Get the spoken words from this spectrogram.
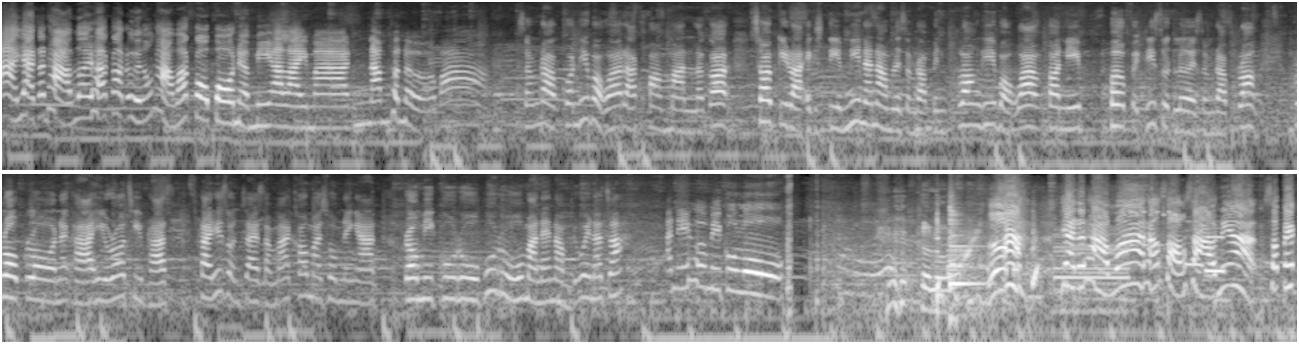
อะอยากจะถามเลยค่ะก่อนอื่นต้องถามว่าโกโปเนี่ยมีอะไรมานำเสนอบ้าง สำหรับคนที่บอกว่ารักความมัน แล้วก็ชอบกีฬาเอ็กซ์ตรีมนี่แนะนำเลยสำหรับเป็นกล้องที่บอกว่าตอนนี้เพอร์เฟกที่สุดเลยสำหรับกล้อง GoPro นะคะ Hero T Plus ใครที่สนใจสามารถเข้ามาชมในงาน เรามีกูรูผู้รู้มาแนะนำด้วยนะจ๊ะ อันนี้คือมีกูรูคือรู้อะอยากจะถามว่าทั้งสองสาวเนี่ย สเปค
